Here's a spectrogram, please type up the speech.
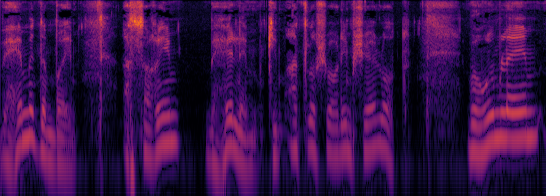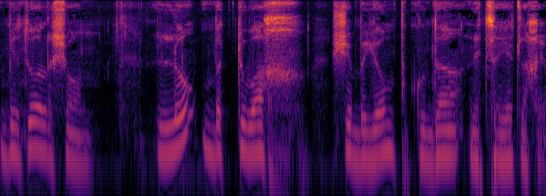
והם מדברים. השרים בהלם, כמעט לא שואלים שאלות. ואומרים להם בזו הלשון, לא בטוח שביום פקודה נציית לכם.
